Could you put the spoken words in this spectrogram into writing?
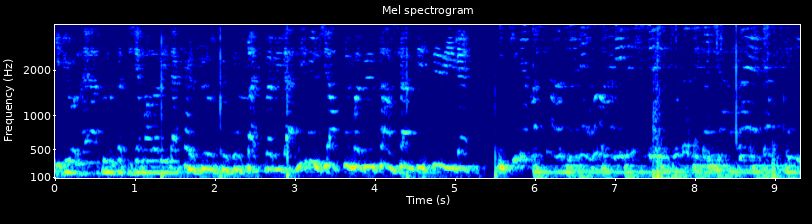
Geliyor hayatımıza pijamalarıyla, kızıl kızıl saçlarıyla, henüz yaptırmadığı tavşan dişleriyle. İçine hatta telefonu düştü, tuta tuta çatlayacaksın be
